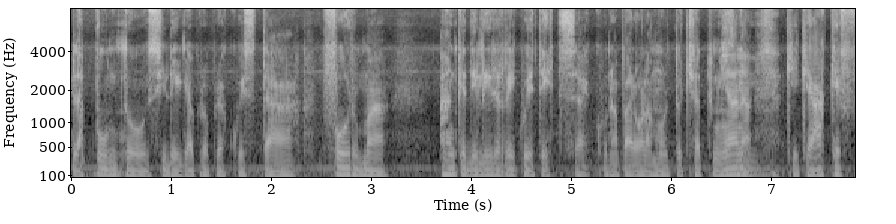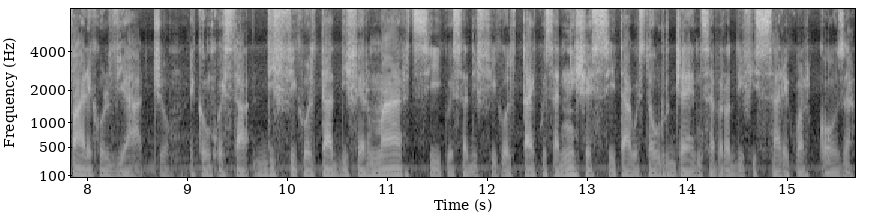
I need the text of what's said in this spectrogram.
L'appunto si lega proprio a questa forma anche dell'irrequietezza, ecco una parola molto chattuniana sì. che, che, ha a che fare col viaggio e con questa difficoltà di fermarsi, questa difficoltà e questa necessità, questa urgenza però di fissare qualcosa.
